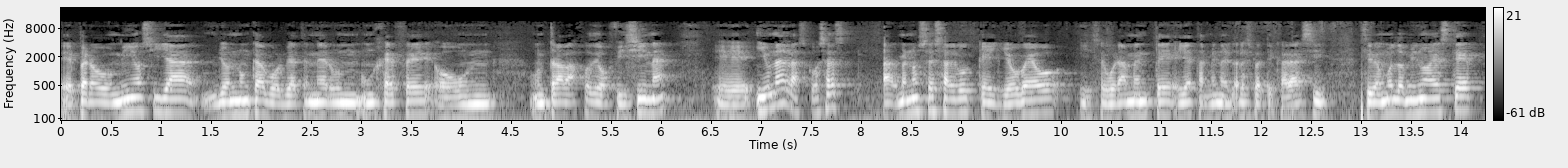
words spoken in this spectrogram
Eh, pero mío sí ya, yo nunca volví a tener un, un jefe o un, un trabajo de oficina eh, y una de las cosas, al menos es algo que yo veo y seguramente ella también les platicará si, si vemos lo mismo, es que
